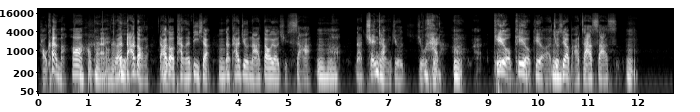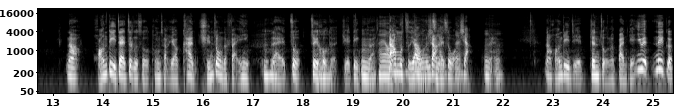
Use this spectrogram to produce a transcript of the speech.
好看嘛啊，好看，哎，主要打倒了，打倒躺在地下，那他就拿刀要去杀，嗯啊，那全场就就喊，嗯。啊，kill kill kill 啊，就是要把他杀杀死，嗯，那。皇帝在这个时候通常要看群众的反应来做最后的决定，对吧？大拇指要往上还是往下？嗯，那皇帝也斟酌了半天，因为那个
